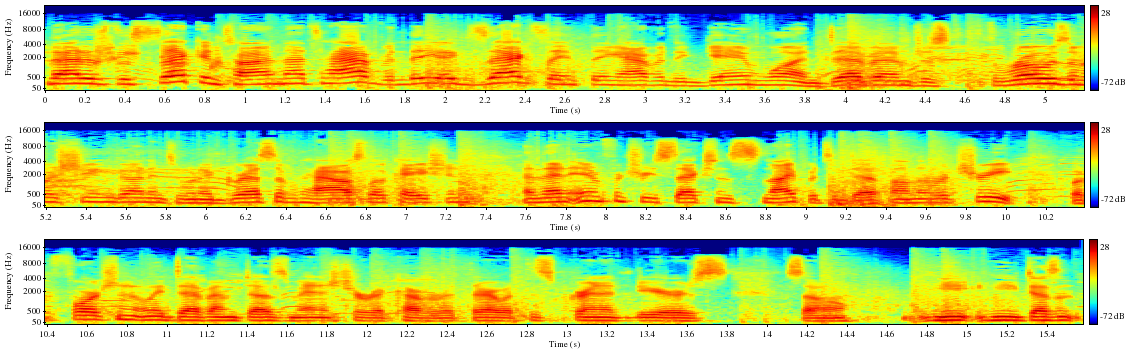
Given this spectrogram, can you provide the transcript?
That is the second time that's happened. The exact same thing happened in game one. DevM just throws a machine gun into an aggressive house location, and then infantry section snipe it to death on the retreat. But fortunately, DevM does manage to recover it there with his grenadiers, so he, he doesn't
